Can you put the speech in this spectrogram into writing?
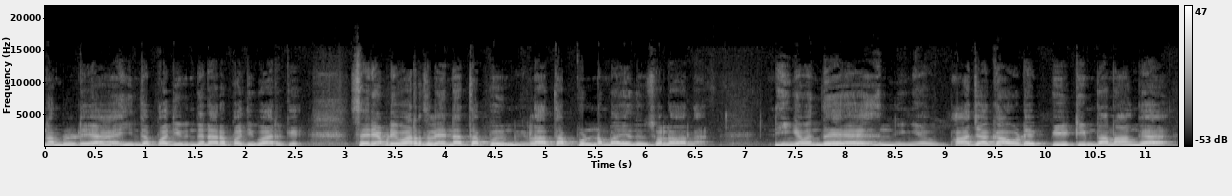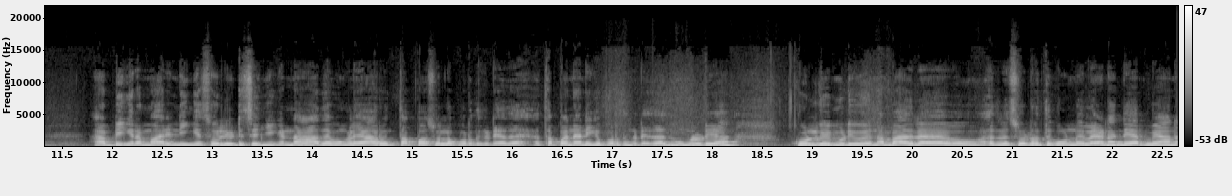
நம்மளுடைய இந்த பதிவு இந்த நேர பதிவாக இருக்குது சரி அப்படி வர்றதுல என்ன தப்புங்களா தப்புன்னு நம்ம எதுவும் சொல்ல வரல. நீங்கள் வந்து நீங்கள் பாஜகவோட பி டீம் தான் நாங்கள் அப்படிங்கிற மாதிரி நீங்கள் சொல்லிட்டு செஞ்சீங்கன்னா அதை உங்களை யாரும் தப்பாக சொல்ல போகிறது கிடையாது. தப்பாக நினைக்க போகிறதும் கிடையாது. அது உங்களுடைய கொள்கை முடிவு. நம்ம அதில் அதில் சொல்கிறதுக்கு ஒன்றும் இல்லை. ஏன்னா நேர்மையான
